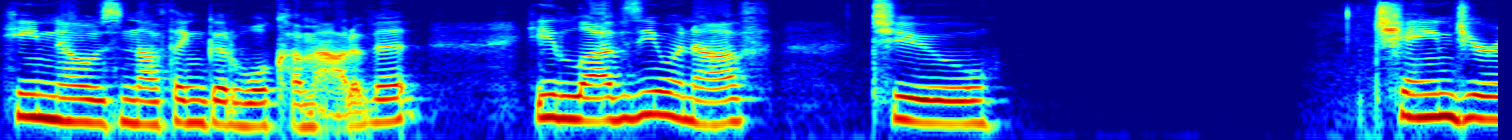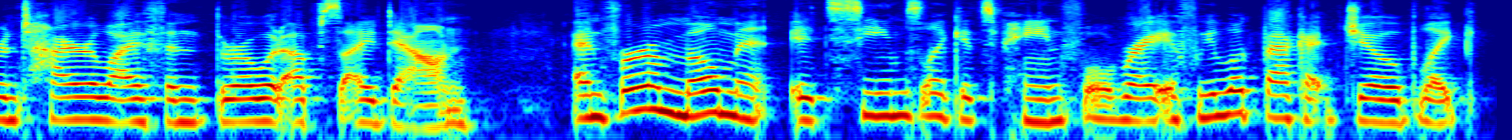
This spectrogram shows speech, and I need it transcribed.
he knows nothing good will come out of it. He loves you enough to change your entire life and throw it upside down. And for a moment, it seems like it's painful, right? If we look back at Job, like,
